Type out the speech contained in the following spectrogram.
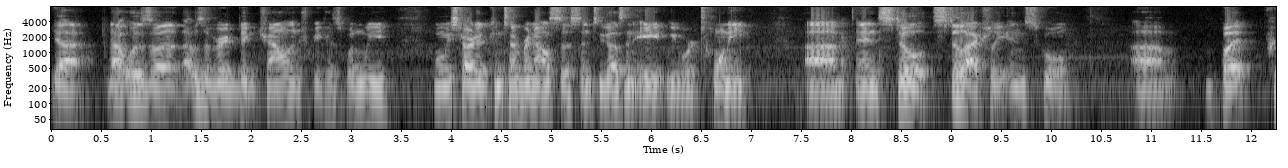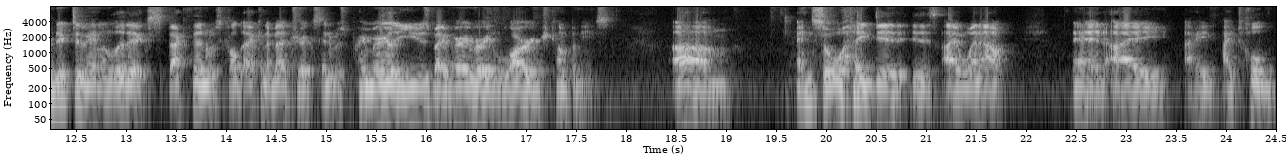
Yeah, that was a, that was a very big challenge because when we when we started contemporary analysis in 2008, we were 20 um, and still still actually in school. Um, but predictive analytics back then was called econometrics, and it was primarily used by very very large companies. Um, and so what I did is I went out and I, I I told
